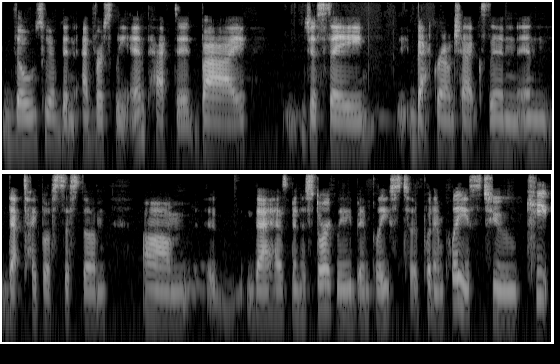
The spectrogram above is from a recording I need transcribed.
those who have been adversely impacted by just say background checks and and that type of system um, that has been historically been placed to put in place to keep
